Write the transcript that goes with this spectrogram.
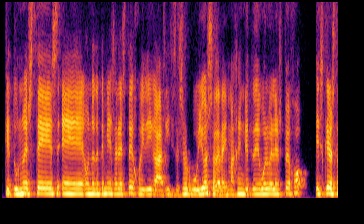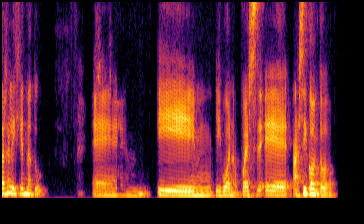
Que tú no estés eh, o no te mires al espejo y digas y estés orgulloso de la imagen que te devuelve el espejo, es que lo estás eligiendo tú. Eh, y, bueno, pues así con todo.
